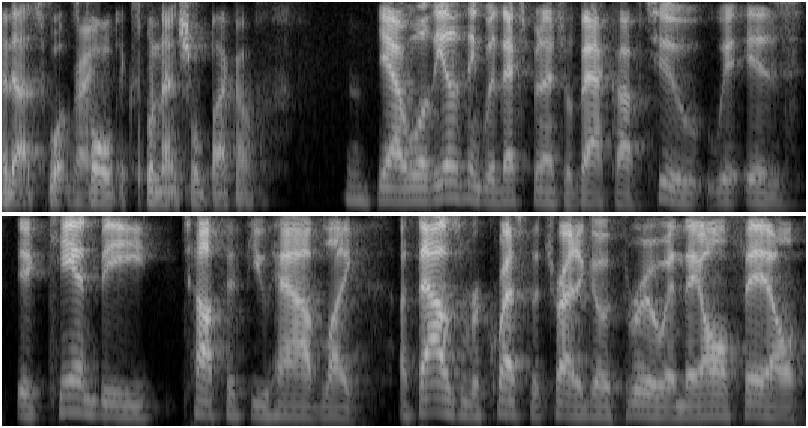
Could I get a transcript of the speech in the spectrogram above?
and that's what's right. called exponential backoff. Yeah. yeah, well, the other thing with exponential backoff too is it can be tough if you have like a thousand requests that try to go through and they all fail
